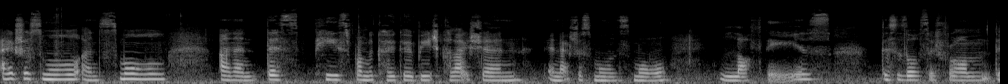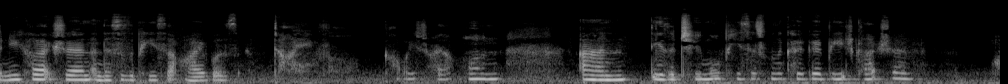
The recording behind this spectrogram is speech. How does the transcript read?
extra small and small. And then this piece from the Coco Beach collection in extra small and small. Love these. This is also from the new collection and this is the piece that I was dying for. Can't wait to try that on. And these are two more pieces from the Coco Beach collection. Wow.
